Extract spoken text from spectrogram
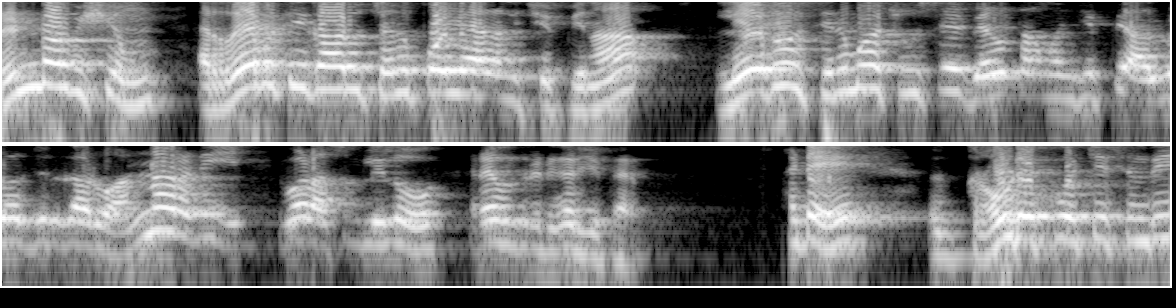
రెండో విషయం రేవతి గారు చనిపోయారని చెప్పినా లేదు సినిమా చూసే వెళ్తామని చెప్పి అల్లు అర్జున్ గారు అన్నారని ఇవాళ అసెంబ్లీలో రేవంత్ రెడ్డి గారు చెప్పారు. అంటే క్రౌడ్ ఎక్కువ వచ్చేసింది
